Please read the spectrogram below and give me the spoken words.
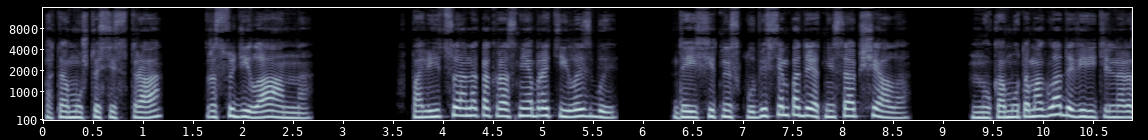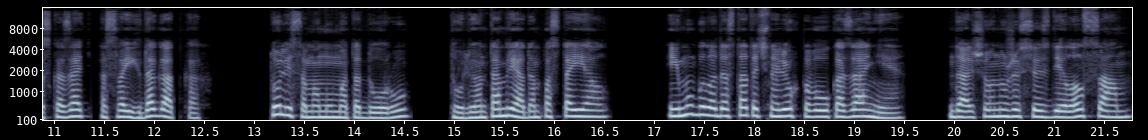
Потому что сестра, рассудила Анна. В полицию она как раз не обратилась бы. Да и в фитнес-клубе всем подряд не сообщала. Ну, кому-то могла доверительно рассказать о своих догадках. То ли самому Матадору, то ли он там рядом постоял. Ему было достаточно легкого указания. Дальше он уже все сделал сам.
